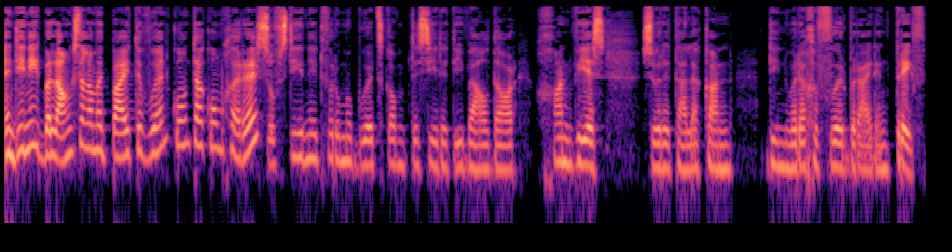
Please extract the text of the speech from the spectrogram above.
Indien jy belangstel om dit by te woon, kontak hom gerus of stuur net vir hom 'n boodskap om te sê dat jy wel daar gaan wees sodat hulle kan die nodige voorbereiding tref.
